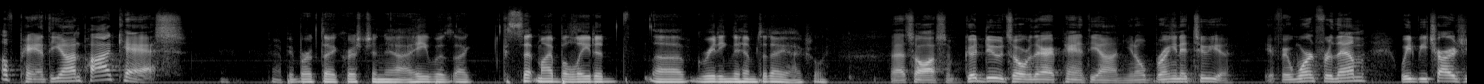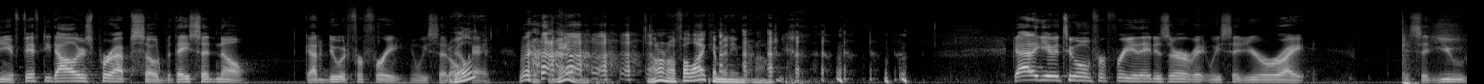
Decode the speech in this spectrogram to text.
of Pantheon Podcasts. Happy birthday, Christian. Yeah, he was. I sent my belated uh, greeting to him today, actually. That's awesome. Good dudes over there at Pantheon, you know, bringing it to you. If it weren't for them, we'd be charging you $50 per episode, but they said no. Got to do it for free. And we said, Really? okay. Damn. I don't know if I like him anymore. No, I'm just kidding. Got to give it to them for free. They deserve it. And we said, you're right. They said, you,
